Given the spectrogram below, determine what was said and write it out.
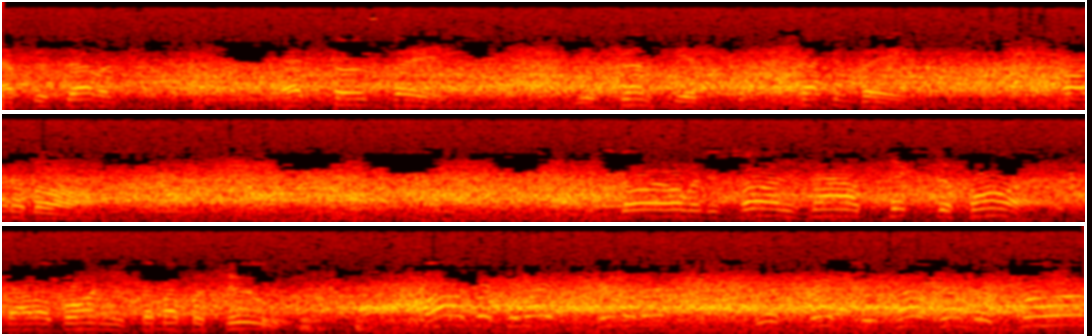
after seven. At third base, Yastrzemski at second base, Tartabull. Score over Detroit is now six to four. California's come up with two. Ball gets away from Zimmerman. Yastrzemski comes in to score.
